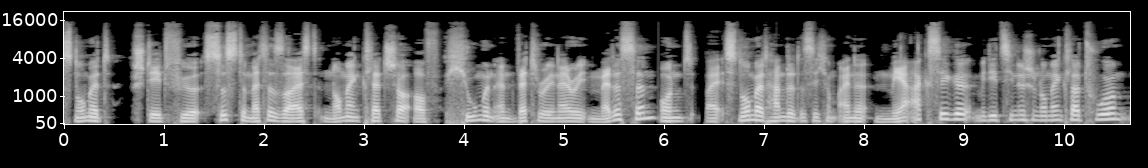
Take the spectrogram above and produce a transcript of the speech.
SNOMED steht für Systematized Nomenclature of Human and Veterinary Medicine und bei SNOMED handelt es sich um eine mehrachsige medizinische Nomenklatur.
